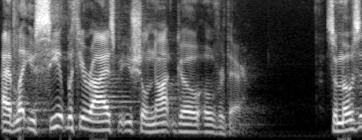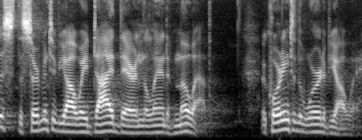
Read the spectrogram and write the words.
I have let you see it with your eyes, but you shall not go over there. So Moses, the servant of Yahweh, died there in the land of Moab, according to the word of Yahweh.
